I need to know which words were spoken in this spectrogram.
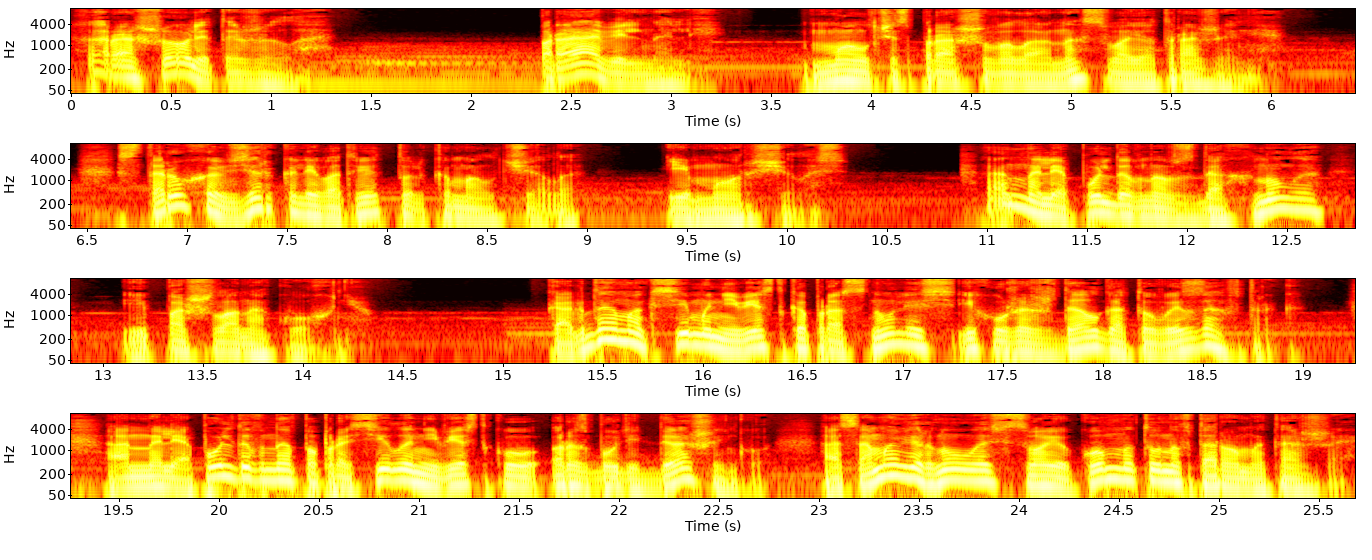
Хорошо ли ты жила? Правильно ли?» Молча спрашивала она свое отражение. Старуха в зеркале в ответ только молчала и морщилась. Анна Леопольдовна вздохнула и пошла на кухню. Когда Максим и невестка проснулись, их уже ждал готовый завтрак. Анна Леопольдовна попросила невестку разбудить Дашеньку, а сама вернулась в свою комнату на втором этаже.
